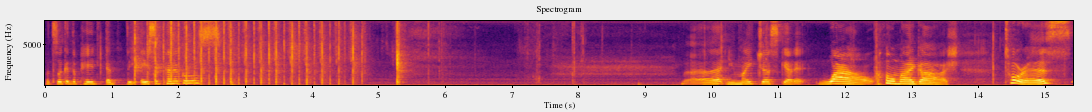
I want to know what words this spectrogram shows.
Let's look at the page at the Ace of Pentacles. But you might just get it. Wow. Oh my gosh. Taurus,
